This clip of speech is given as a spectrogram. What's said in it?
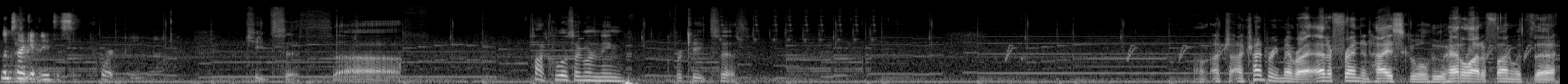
Looks like it needs a support beam though. Cait Sith. Uh, fuck, who was I going to name for Cait Sith? I'm, I'm, I'm trying to remember. I had a friend in high school who had a lot of fun with the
